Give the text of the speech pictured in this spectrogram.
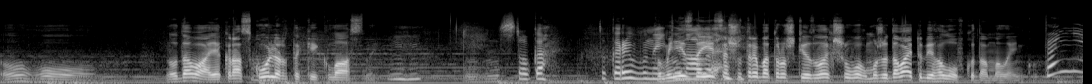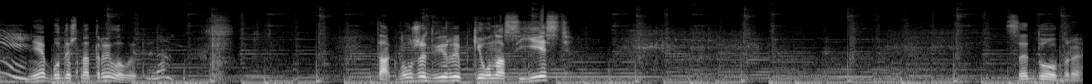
Ого. Ну давай, якраз колір такий класний. Угу. Угу. Стока. Тільки рибу То знайти мені здається, що треба трошки легшу вагу. Може, давай тобі головку дам маленьку. Та ні. Ні, будеш на три ловити. Да. Так, ну вже дві рибки у нас є. Це добре.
